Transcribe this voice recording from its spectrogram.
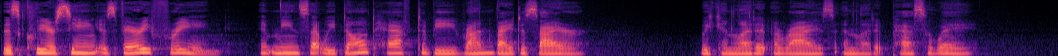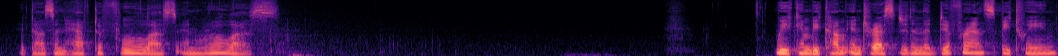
This clear seeing is very freeing. It means that we don't have to be run by desire. We can let it arise and let it pass away. It doesn't have to fool us and rule us. We can become interested in the difference between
